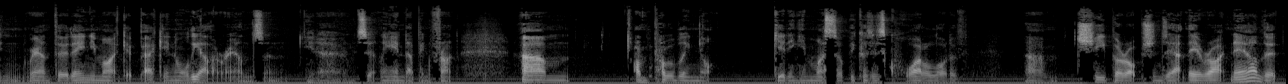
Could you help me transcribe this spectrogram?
in round 13 you might get back in all the other rounds and you know and certainly end up in front. Um, I'm probably not getting him myself because there's quite a lot of um, cheaper options out there right now that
